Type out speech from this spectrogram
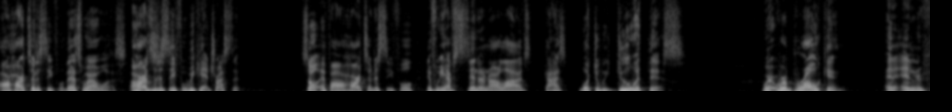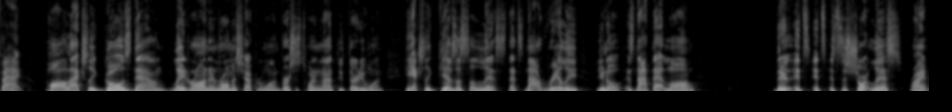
Our hearts are deceitful. That's where I was. Our hearts are deceitful. We can't trust it. So if our hearts are deceitful, if we have sin in our lives, guys, what do we do with this? We're, we're broken. And, and in fact, Paul actually goes down later on in Romans chapter 1, verses 29 through 31. He actually gives us a list that's not really, you know, it's not that long. There, it's, it's, it's a short list, right?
